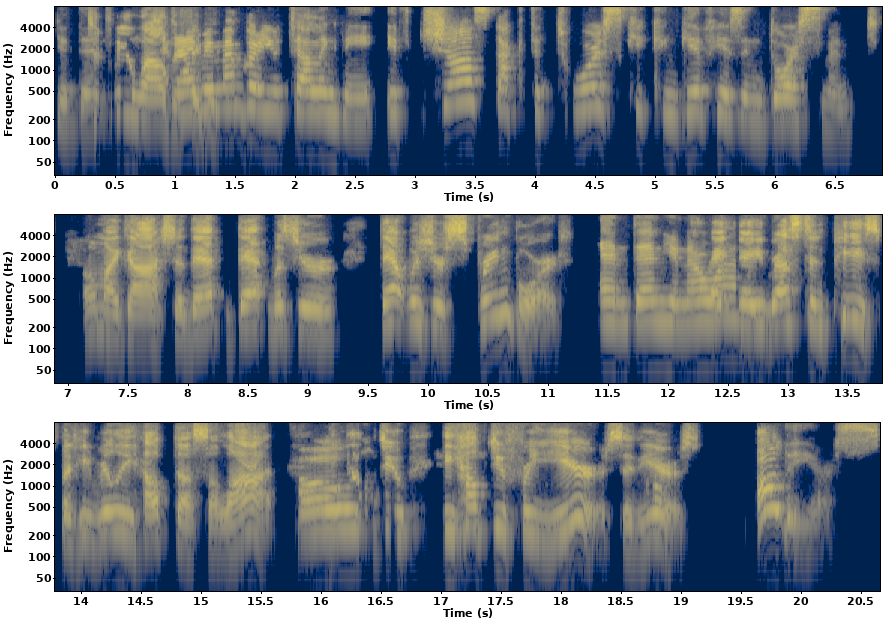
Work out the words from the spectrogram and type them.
You did. Took me a while and to I remember you telling me if just Dr. Twersky can give his endorsement, Oh my gosh. And that that was your that was your springboard. And then you know what? May rest in peace, but he really helped us a lot. Oh, he helped you, he helped you for years and oh, years. Oh, all the years.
